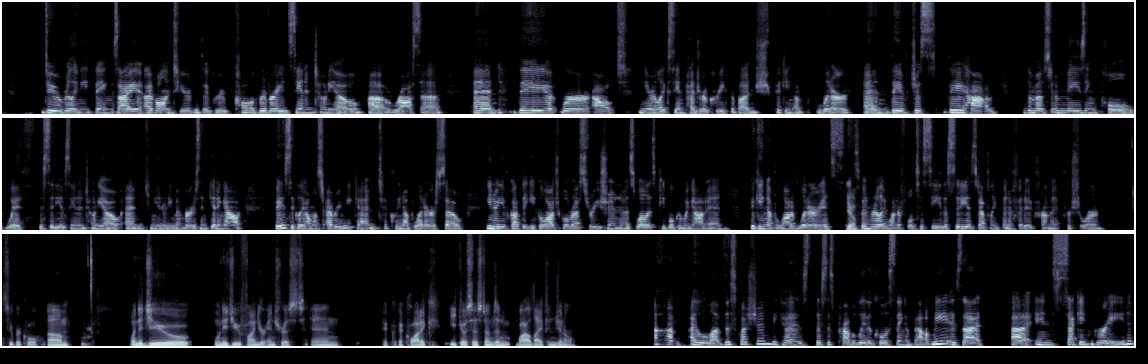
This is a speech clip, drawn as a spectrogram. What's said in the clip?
do really neat things. I, I volunteered with a group called River Aid San Antonio, uh, RASA, and they were out near like San Pedro Creek a bunch picking up litter and they've just they have the most amazing pull with the city of San Antonio and community members and getting out basically almost every weekend to clean up litter. So you know you've got the ecological restoration as well as people going out and picking up a lot of litter. It's yeah. it's been really wonderful to see. The city has definitely benefited from it for sure. Super cool. Um when did you when did you find your interest in aquatic ecosystems and wildlife in general? Um, I love this question because this is probably the coolest thing about me is that uh, in second grade,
